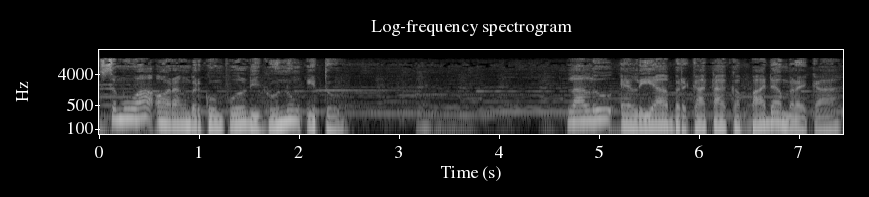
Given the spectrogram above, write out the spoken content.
Semua orang berkumpul di gunung itu. Lalu Elia berkata kepada mereka,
